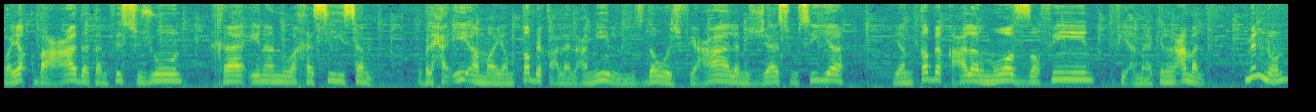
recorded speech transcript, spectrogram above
ويقبع عادة في السجون خائنا وخسيسا. وبالحقيقة ما ينطبق على العميل المزدوج في عالم الجاسوسية ينطبق على الموظفين في أماكن العمل. منهم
